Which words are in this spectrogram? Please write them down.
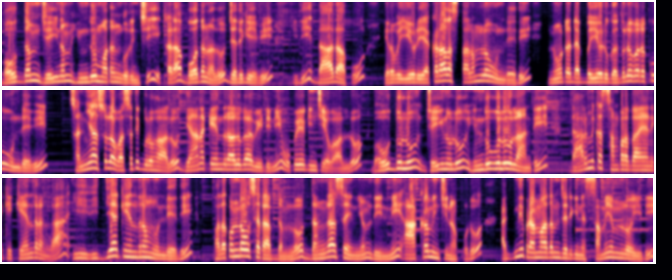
బౌద్ధం జైనం హిందూ మతం గురించి ఇక్కడ బోధనలు జరిగేవి. ఇది దాదాపు ఇరవై ఏడు ఎకరాల స్థలంలో ఉండేది. నూట డెబ్బై ఏడు గదుల వరకు ఉండేవి. సన్యాసుల వసతి గృహాలు ధ్యాన కేంద్రాలుగా వీటిని ఉపయోగించేవాళ్ళు. బౌద్ధులు జైనులు హిందువులు లాంటి ధార్మిక సంప్రదాయానికి కేంద్రంగా ఈ విద్యా కేంద్రం ఉండేది. పదకొండవ శతాబ్దంలో దంగా సైన్యం దీన్ని ఆక్రమించినప్పుడు అగ్ని ప్రమాదం జరిగిన సమయంలో ఇది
